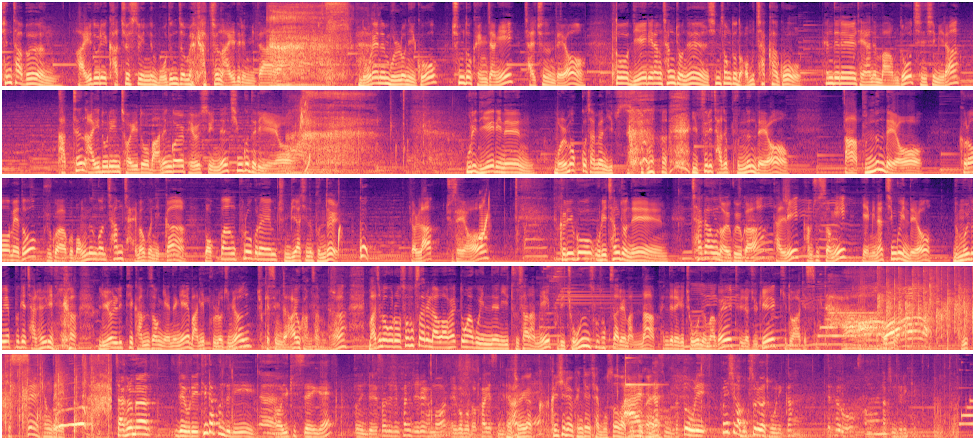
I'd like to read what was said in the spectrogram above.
틴탑은 아이돌이 갖출 수 있는 모든 점을 갖춘 아이들입니다. 노래는 물론이고 춤도 굉장히 잘 추는데요. 또 니엘이랑 창조는 심성도 너무 착하고 팬들을 대하는 마음도 진심이라 같은 아이돌인 저희도 많은 걸 배울 수 있는 친구들이에요. 우리 니엘이는 뭘 먹고 자면 입술, 입술이 자주 붓는데요. 아, 붓는데요. 그럼에도 불구하고 먹는 건 참 잘 먹으니까 먹방 프로그램 준비하시는 분들 꼭 연락 주세요. 그리고 우리 창조는 차가운 얼굴과 달리 감수성이 예민한 친구인데요. 눈물도 예쁘게 잘 흘리니까 리얼리티 감성 예능에 많이 불러주면 좋겠습니다. 아유, 감사합니다. 마지막으로 소속사를 나와 활동하고 있는 이 두 사람이 부디 좋은 소속사를 만나 팬들에게 좋은 음악을 들려주길 기도하겠습니다. 유키스 형들이. 자 그러면 이제 우리 틴탑 분들이 어, 유키스에게 또 이제 써주신 편지를 한번 읽어보도록 하겠습니다. 네, 저희가 그- 글씨를 굉장히 잘 못 써가지고. 아 네. 괜찮습니다. 또 우리 훈 씨가 목소리가 좋으니까 대표로 한번 부탁 좀 드릴게요.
